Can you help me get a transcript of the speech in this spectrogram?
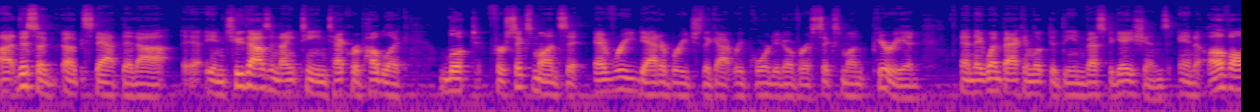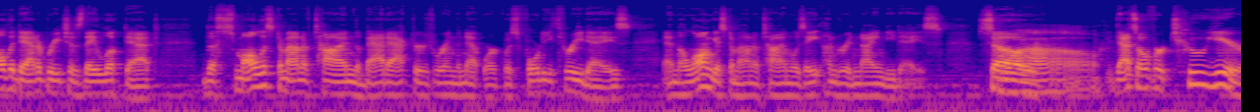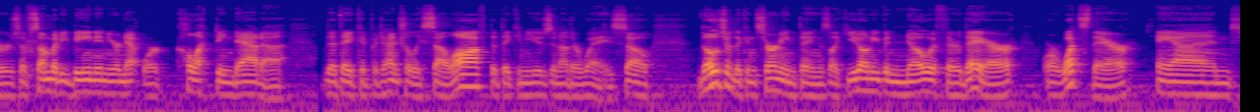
Uh, this is a, a stat that uh, in 2019, Tech Republic looked for six months at every data breach that got reported over a six month period. And they went back and looked at the investigations. And of all the data breaches they looked at, the smallest amount of time the bad actors were in the network was 43 days, and the longest amount of time was 890 days. So Wow. that's over two years of somebody being in your network collecting data that they could potentially sell off that they can use in other ways. So those are the concerning things. Like you don't even know if they're there or what's there, and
